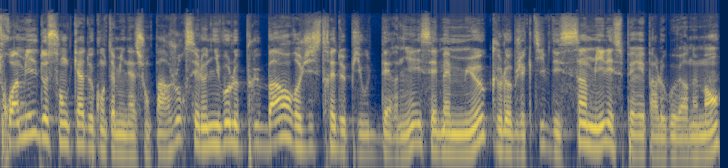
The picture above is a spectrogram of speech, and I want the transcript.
3200 cas de contamination par jour, c'est le niveau le plus bas enregistré depuis août dernier et c'est même mieux que l'objectif des 5000 espérés par le gouvernement.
